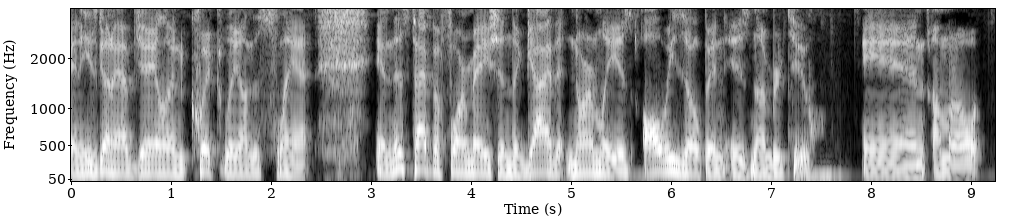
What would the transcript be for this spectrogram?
And he's going to have Jalen quickly on the slant. In this type of formation, the guy that normally is always open is number two and I'm going to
